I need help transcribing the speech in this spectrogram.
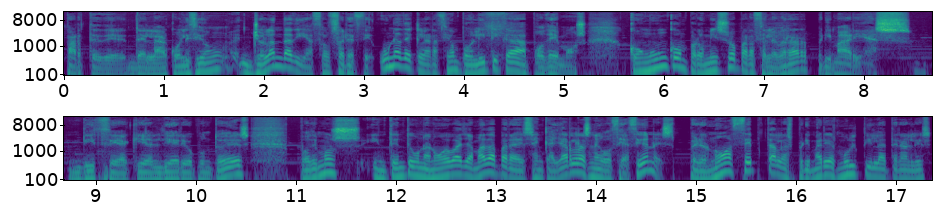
parte de, de la coalición. Yolanda Díaz ofrece una declaración política a Podemos con un compromiso para celebrar primarias. Dice aquí el diario.es, Podemos intenta una nueva llamada para desencallar las negociaciones, pero no acepta las primarias multilaterales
